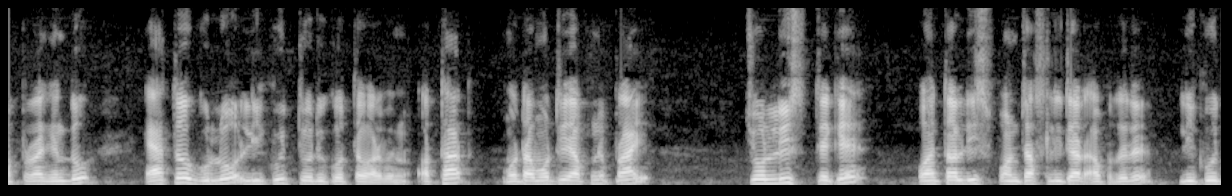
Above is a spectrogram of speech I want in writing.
আপনারা কিন্তু এতগুলো লিকুইড তৈরি করতে পারবেন। অর্থাৎ মোটামুটি আপনি প্রায় চল্লিশ থেকে পঁয়তাল্লিশ, পঞ্চাশ লিটার আপনাদের লিকুইড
